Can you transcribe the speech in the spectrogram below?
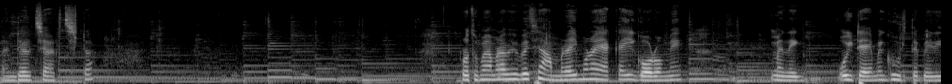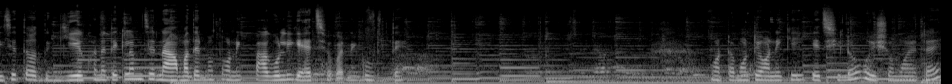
ব্যান্ডেল চার্চটা। প্রথমে আমরা ভেবেছি আমরাই মনে হয় একাই গরমে মানে ওই টাইমে ঘুরতে বেরিয়েছি তো গিয়ে ওখানে দেখলাম যে না আমাদের মতো অনেক পাগলই গেছে ওখানে ঘুরতে। মোটামুটি অনেকেই গেছিল ওই সময়টায়।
